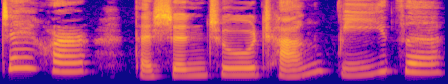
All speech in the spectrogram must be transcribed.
这会儿，他伸出长鼻子，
